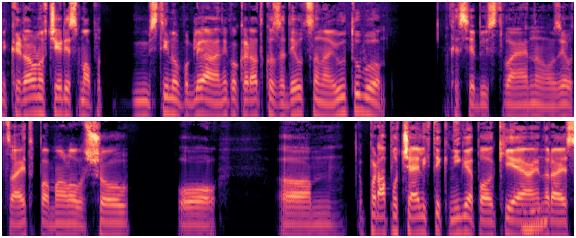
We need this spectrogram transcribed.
uh, ker ravno včeraj smo pod Stino pogledali neko kratko zadevco na YouTubu, ki si je v bistvu eno vzel cajt, pa malo šel po um, prapočelih te knjige, pa, ki je Mhm. Ayn Rand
